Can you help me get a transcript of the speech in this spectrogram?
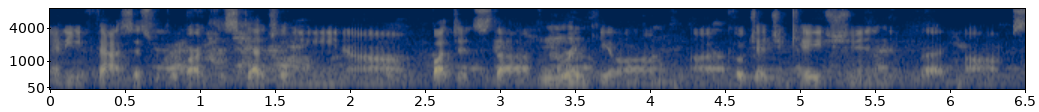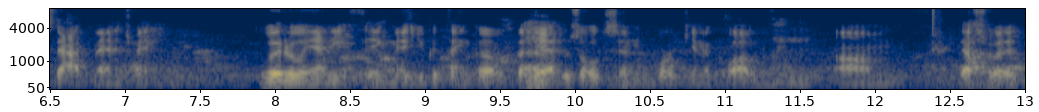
Any facets with regards to scheduling, um, budget stuff, Mhm. curriculum, uh, coach education, um, staff management, literally anything that you could think of that Yeah. results in working a club. Mhm. That's what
